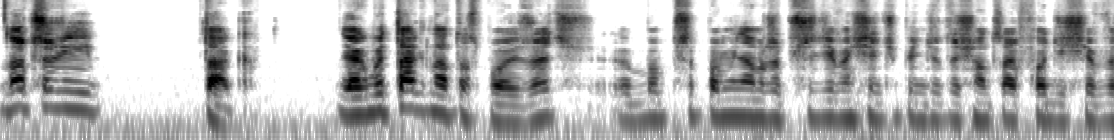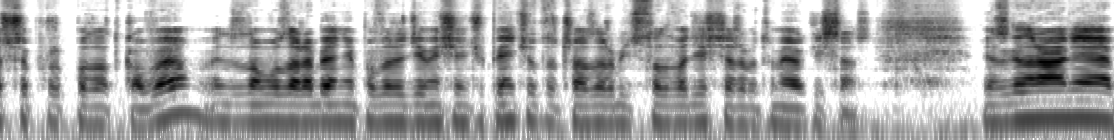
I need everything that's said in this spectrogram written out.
No czyli tak, jakby tak na to spojrzeć, bo przypominam, że przy 95 tysiącach wchodzi się wyższy próg podatkowy, więc znowu zarabianie powyżej 95 to trzeba zarobić 120, żeby to miało jakiś sens. Więc generalnie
